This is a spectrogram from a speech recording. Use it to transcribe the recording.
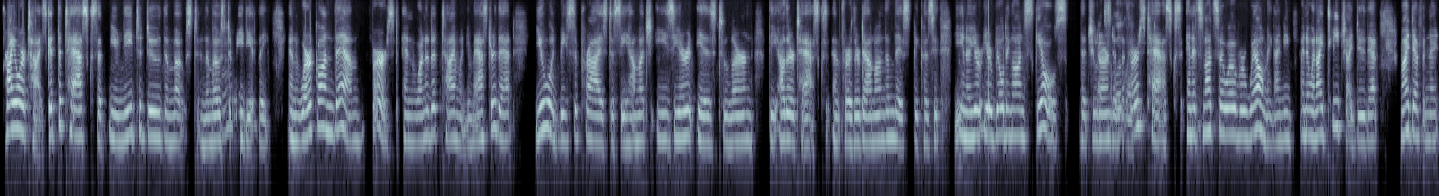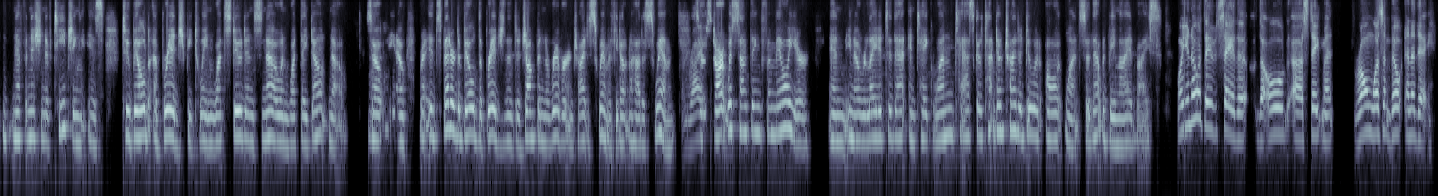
prioritize, get the tasks that you need to do the most and the most Mhm. immediately and work on them first. And one at a time, when you master that, you would be surprised to see how much easier it is to learn the other tasks and further down on the list because you, you know you're you're building on skills that you learned in the first tasks and it's not so overwhelming. I mean i know when i teach i do that. My defini- definition of teaching is to build a bridge between what students know and what they don't know. So Mhm. you know It's better to build the bridge than to jump in the river and try to swim if you don't know how to swim. right. So start with something familiar and you know related to that and take one task at a time. Don't try to do it all at once. So that would be my advice. well you know what they would say the the old uh, statement rome wasn't built in a day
